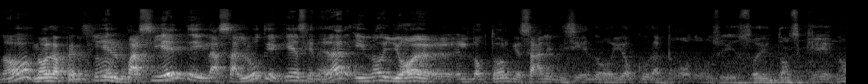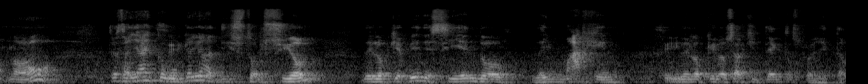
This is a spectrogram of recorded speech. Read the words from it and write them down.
¿no? No la persona. Y el paciente y la salud que quieres generar, y no yo, el, doctor que sale diciendo yo cura a todos y soy no sé qué, no, no. Entonces allá hay como que hay una distorsión de lo que viene siendo la imagen de lo que los arquitectos proyectan.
